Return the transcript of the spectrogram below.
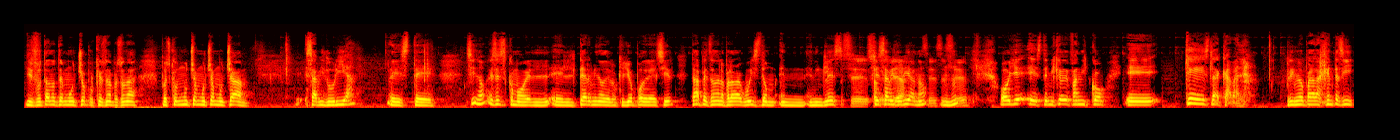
disfrutándote mucho, porque es una persona pues con mucha, mucha, mucha sabiduría. Este, sí, ¿no? Ese es como el, el término de lo que yo podría decir. Estaba pensando en la palabra wisdom en, en inglés. Sí, es sabiduría, ¿no? Sí, sí, sí. Oye, este, mi querido Defánico, eh, ¿qué es la cábala? Primero, para la gente así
